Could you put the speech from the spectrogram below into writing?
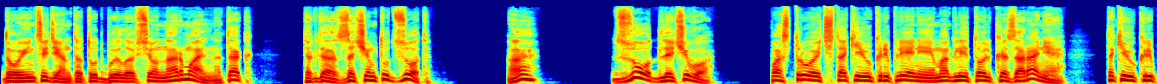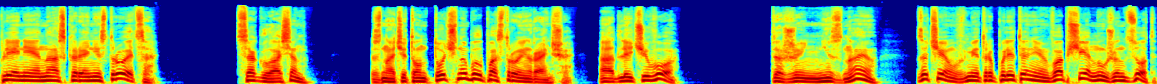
До инцидента тут было все нормально, так? Тогда зачем тут ЗОД? А? ЗОД для чего? Построить такие укрепления могли только заранее. Такие укрепления наскоро не строятся. Согласен. Значит, он точно был построен раньше. А для чего? Даже не знаю. Зачем в метрополитене вообще нужен ЗОД?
